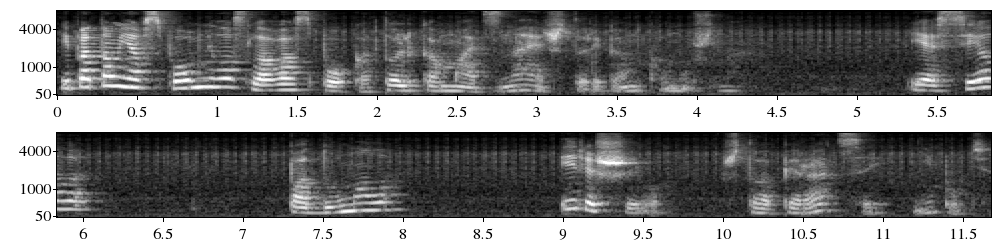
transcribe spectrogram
И потом я вспомнила слова Спока, только мать знает, что ребенку нужно. Я села, подумала и решила, что операции не будет.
